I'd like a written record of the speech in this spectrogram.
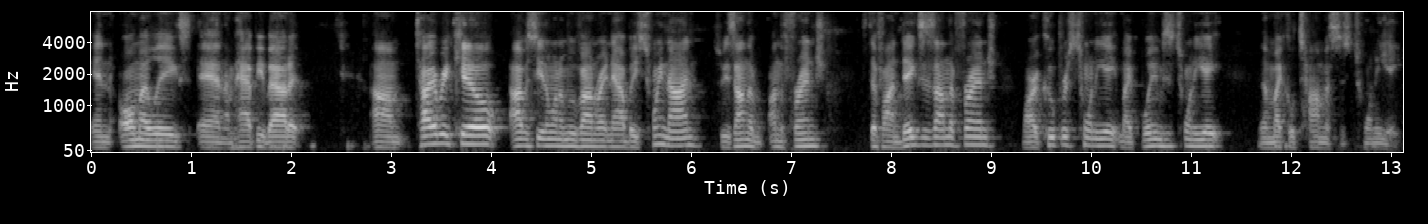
in all my leagues, and I'm happy about it. Um, Tyreek Hill, obviously, you don't want to move on right now, but he's 29, so he's on the on the fringe. Stefon Diggs is on the fringe. Mari Cooper's 28. Mike Williams is 28. Then Michael Thomas is 28.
